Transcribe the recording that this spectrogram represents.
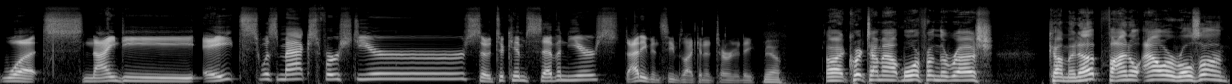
what 98 was Mack's first year, so it took him seven years. That even seems like an eternity. Yeah. All right, quick timeout. More from the rush coming up. Final hour rolls on.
